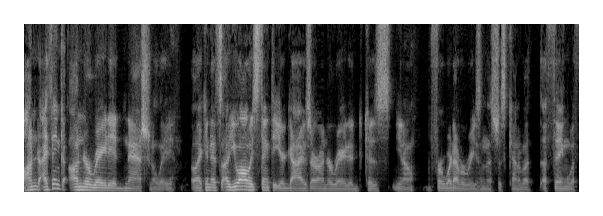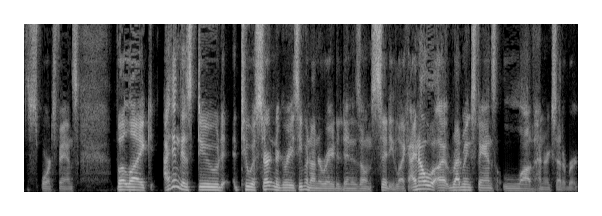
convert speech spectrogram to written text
un, I think underrated nationally. Like, and it's uh, you always think that your guys are underrated because you know for whatever reason that's just kind of a, a thing with sports fans. But like, I think this dude to a certain degree is even underrated in his own city. Like, I know uh, Red Wings fans love Henrik Zetterberg.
